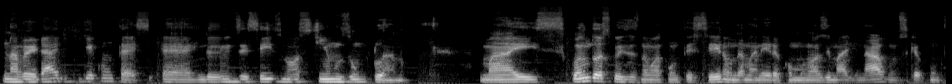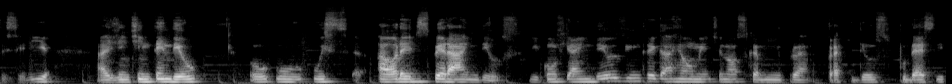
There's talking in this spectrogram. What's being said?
Na verdade, o que, que acontece? É, em 2016 nós tínhamos um plano, mas quando as coisas não aconteceram da maneira como nós imaginávamos que aconteceria, a gente entendeu o, o, o a hora de esperar em Deus, de confiar em Deus e entregar realmente o nosso caminho para que Deus pudesse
